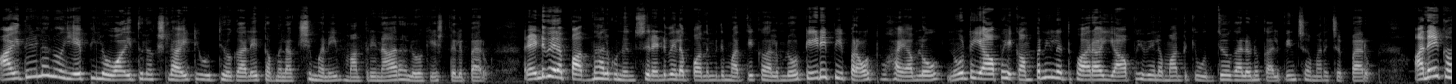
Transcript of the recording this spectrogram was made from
ఐదేళ్ళలో ఏపీలో ఐదు లక్షల ఐటీ ఉద్యోగాలే తమ లక్ష్యమని మంత్రి నారా లోకేష్ తెలిపారు. రెండు వేల పద్నాలుగు నుంచి రెండు వేల పంతొమ్మిది మధ్య కాలంలో టీడీపీ ప్రభుత్వ హయాంలో నూట యాభై కంపెనీల ద్వారా యాభై వేల మందికి ఉద్యోగాలను కల్పించామని చెప్పారు. అనేక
